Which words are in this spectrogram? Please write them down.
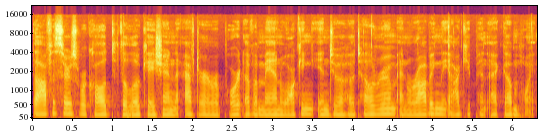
The officers were called to the location after a report of a man walking into a hotel room and robbing the occupant at gunpoint.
